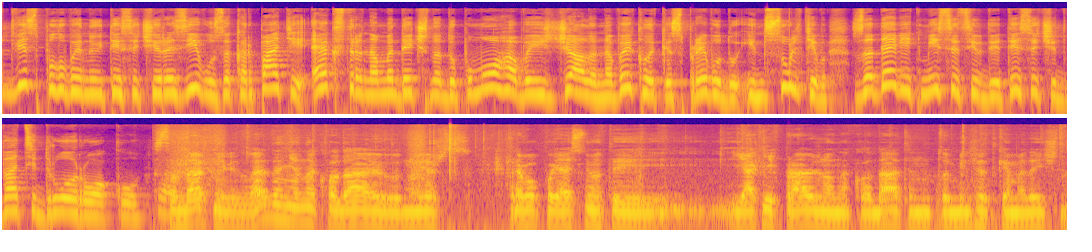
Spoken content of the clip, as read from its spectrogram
дві з половиною тисячі разів у Закарпатті екстрена медична допомога виїжджала на виклики з приводу інсультів за 9 місяців 2022 року. Стандартні відведення накладаю. Ну я ж треба пояснювати, як їх правильно накладати, ну то більше таке медичне.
